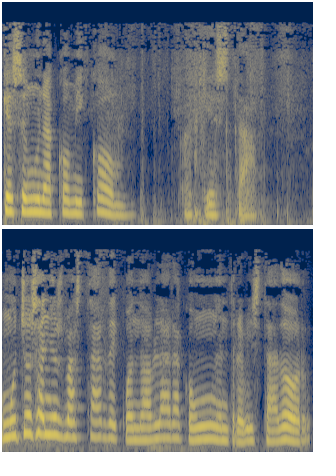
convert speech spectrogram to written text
que es en una Comic Con. Aquí está. Muchos años más tarde, cuando hablara con un entrevistador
